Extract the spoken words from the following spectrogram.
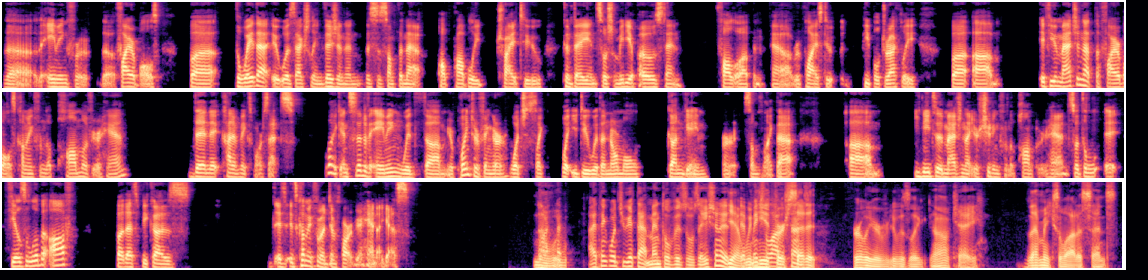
the the aiming for the fireballs. But the way that it was actually envisioned, and this is something that I'll probably try to convey in social media posts and follow up and uh, replies to people directly. But um, if you imagine that the fireball is coming from the palm of your hand, then it kind of makes more sense. Like instead of aiming with um, your pointer finger, which is like what you do with a normal gun game or something like that, um, you need to imagine that you're shooting from the palm of your hand. So it's a, it feels a little bit off, but that's because it's, it's coming from a different part of your hand, I guess. No, I, I think once you get that mental visualization, it, yeah, it when makes he a lot first said it earlier, it was like, okay, that makes a lot of sense.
